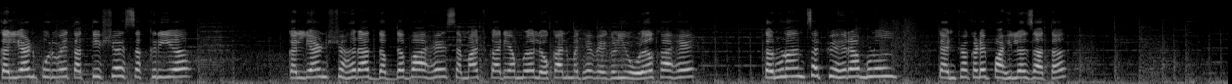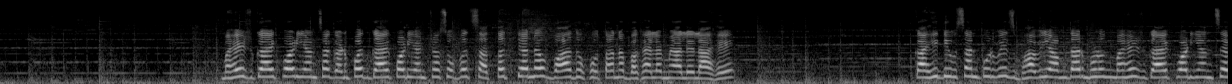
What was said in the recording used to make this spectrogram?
कल्याण पूर्वेत अतिशय सक्रिय कल्याण शहरात दबदबा आहे समाजकार्यामुळे लोकांमध्ये वेगळी ओळख आहे. तरुणांचा चेहरा म्हणून त्यांच्याकडे पाहिलं जातं. महेश गायकवाड यांचा गणपत गायकवाड यांच्यासोबत सातत्यानं वाद होताना बघायला मिळालेला आहे. काही दिवसांपूर्वीच भावी आमदार म्हणून महेश गायकवाड यांचे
